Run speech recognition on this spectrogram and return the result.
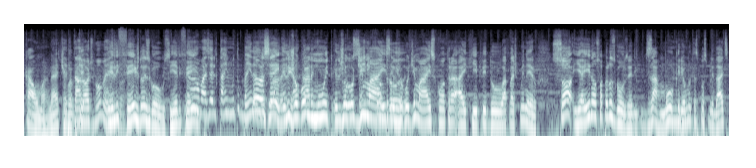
calma, né? Tipo, ele tá no ótimo momento. ele pô. fez dois gols e ele fez. Não, mas ele tá indo muito bem Não, eu sei, ele É jogou muito, ele jogou demais, ele jogou demais contra a equipe do Atlético Mineiro. Só, e aí não só pelos gols, ele desarmou, Uhum. criou muitas possibilidades.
